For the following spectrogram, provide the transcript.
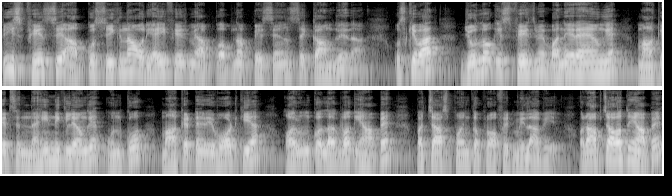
तो इस फ़ेज़ से आपको सीखना और यही फ़ेज़ में आपको अपना पेशेंस से काम लेना। उसके बाद जो लोग इस फ़ेज़ में बने रहे होंगे मार्केट से नहीं निकले होंगे, उनको मार्केट ने रिवॉर्ड किया और उनको लगभग यहाँ पे 50 पॉइंट का प्रॉफिट मिला भी। और आप चाहो तो यहाँ पे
